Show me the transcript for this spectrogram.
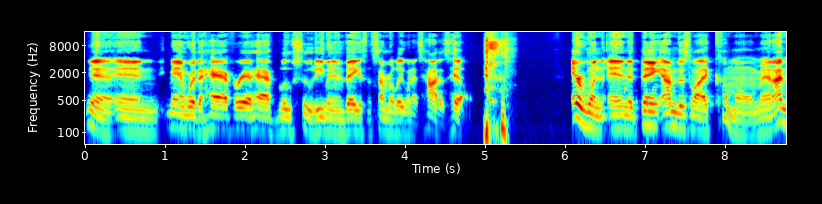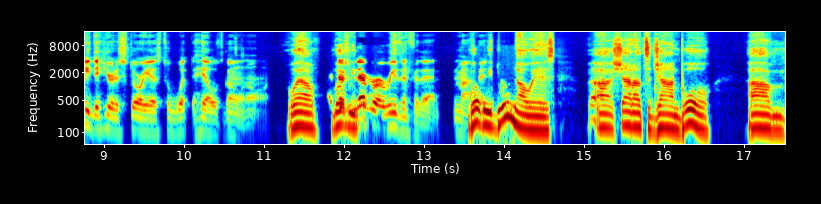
Yeah, and man, wear the half red, half blue suit, even in Vegas and Summer League when it's hot as hell. Everyone, and the thing, I'm just like, come on, man. I need to hear the story as to what the hell's going on. Well, what There's we, never a reason for that, in my what we do know is uh, shout out to John Bull. Um,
